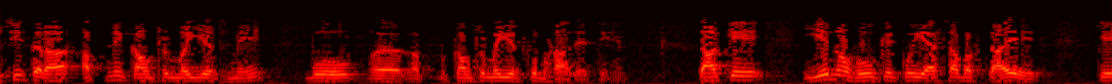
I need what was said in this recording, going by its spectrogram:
اسی طرح اپنے کاؤنٹر میئرز میں وہ کاؤنٹر میئرز کو بڑھا دیتے ہیں۔ تاکہ یہ نہ ہو کہ کوئی ایسا وقت آئے کہ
